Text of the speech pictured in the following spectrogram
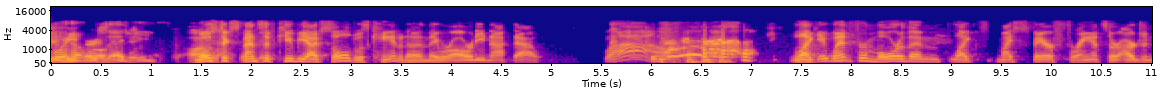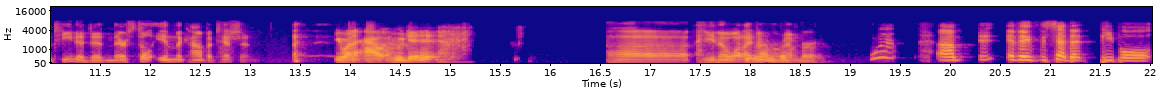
Point QB versus world edging. edging. Most expensive QB I've sold was Canada, and they were already knocked out. Wow. Like it went for more than like my spare France or Argentina did, and they're still in the competition. You want to out who did it? Uh, you know what? I don't Remember? remember. What? Um, and they said that people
